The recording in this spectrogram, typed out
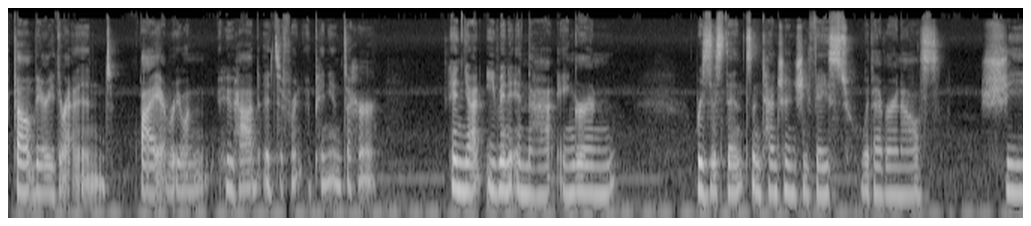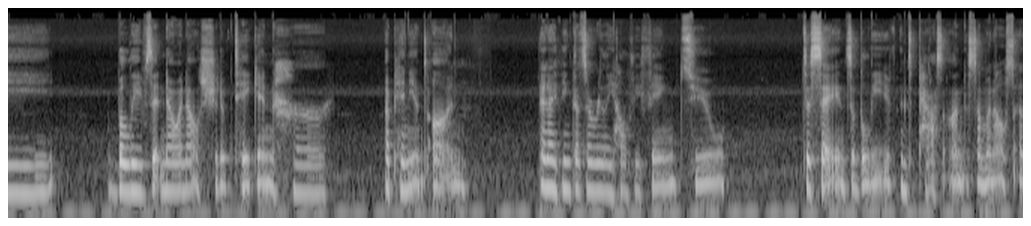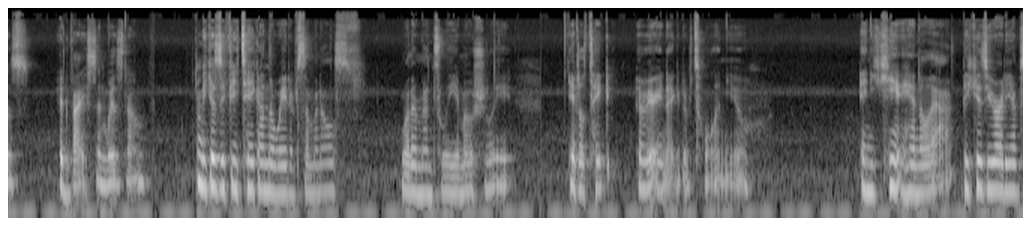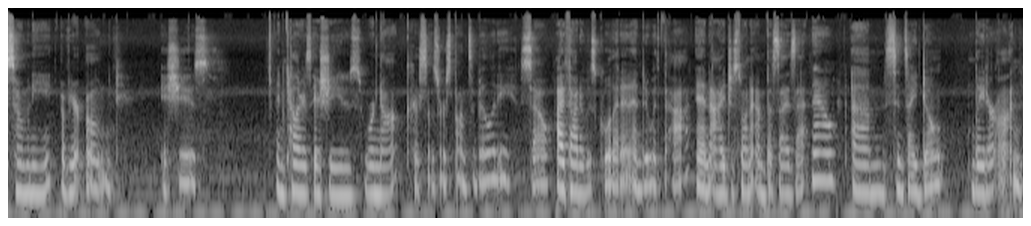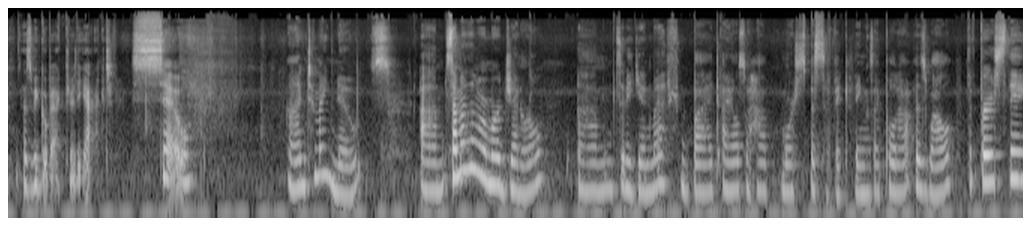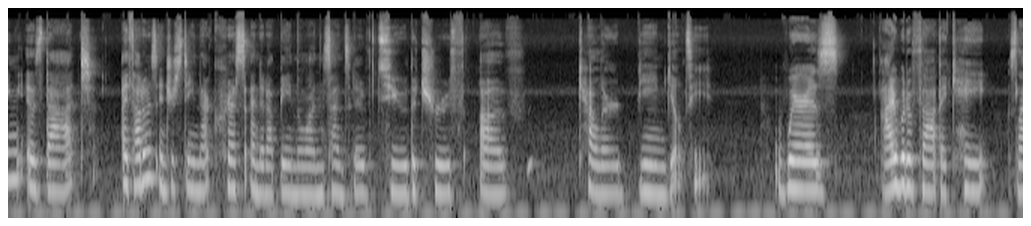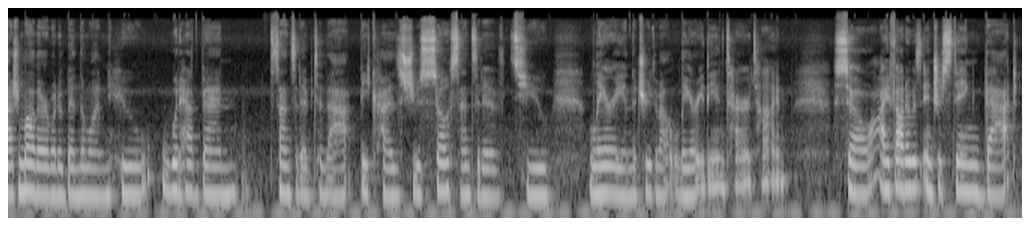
felt very threatened by everyone who had a different opinion to her. And yet, even in that anger and resistance and tension she faced with everyone else, she believes that no one else should have taken her opinions on and I think that's a really healthy thing to to say and to believe and to pass on to someone else as advice and wisdom. Because if you take on the weight of someone else, whether mentally, emotionally, it'll take a very negative toll on you. And you can't handle that because you already have so many of your own issues and Keller's issues were not Chris's responsibility. So I thought it was cool that it ended with that, and I just want to emphasize that now um, since I don't later on as we go back through the act. So, on to my notes. Um, some of them are more general um, to begin with, but I also have more specific things I pulled out as well. The first thing is that I thought it was interesting that Chris ended up being the one sensitive to the truth of Keller being guilty. Whereas I would have thought that Kate slash mother would have been the one who would have been sensitive to that because she was so sensitive to Larry and the truth about Larry the entire time. So I thought it was interesting that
